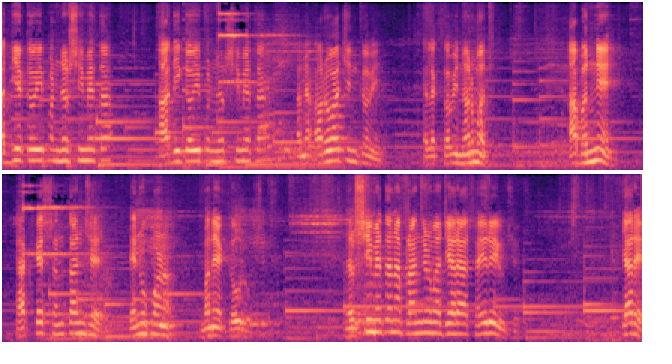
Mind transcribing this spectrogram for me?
આદ્ય કવિ પણ નરસિંહ મહેતા આદિ કવિ પણ નરસિંહ મહેતા અને અર્વાચીન કવિ, એટલે કવિ નર્મદ. આ બંને રાકેશ સંતાન છે, એનું પણ મને ગૌરવ છે. નરસિંહ મહેતાના પ્રાંગણમાં જ્યારે આ થઈ રહ્યું છે, ત્યારે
